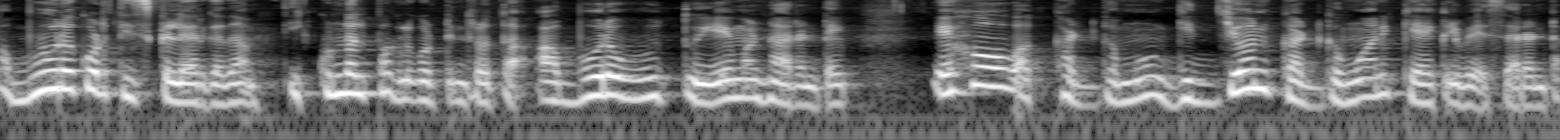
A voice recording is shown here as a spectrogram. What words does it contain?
ఆ బూర కూడా తీసుకెళ్ళారు కదా. ఈ కుండలు పగలు కొట్టిన తర్వాత ఆ బూర ఊతూ ఏమంటున్నారంటే ఎహోవా ఖడ్గము గిద్యోన్ ఖడ్గము అని కేకలు వేశారంట.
